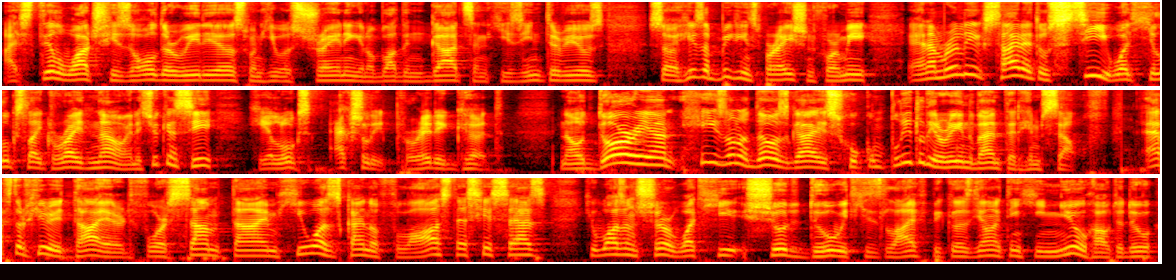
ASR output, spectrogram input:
I still watch his older videos when he was training, you know, Blood and Guts and his interviews. So he's a big inspiration for me and I'm really excited to see what he looks like right now. And as you can see, he looks actually pretty good. Now Dorian, he's one of those guys who completely reinvented himself. After he retired for some time, he was kind of lost, as he says. He wasn't sure what he should do with his life because the only thing he knew how to do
